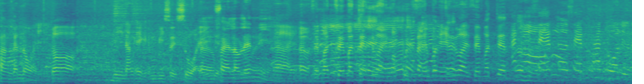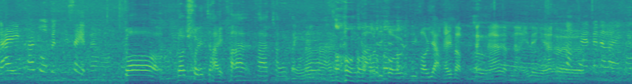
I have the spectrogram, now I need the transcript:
ฟังกันหน่อยก็ มีนางเอก MV สวยเออแฟนเราเล่นนี่ ใช่เออเซฟบัตเซฟบัตเจ็ตด้วยขอบคุณแฟนตัวเองด้วยเซฟบัตเจ็ต อันนี้เซฟเออเซฟค่าตัวหรือได้ค่าตัวเป็นพิเศษไหมคะก็ก็ช่วยจ่ายค่าค่าช่างแต่งหน้าโอ้โหที่เขาที่เขาที่เขาอยากให้แบบแต่งหน้าแบบไหนอะไรเงี้ยเอตอบอแทนเป็นอะไรคะ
